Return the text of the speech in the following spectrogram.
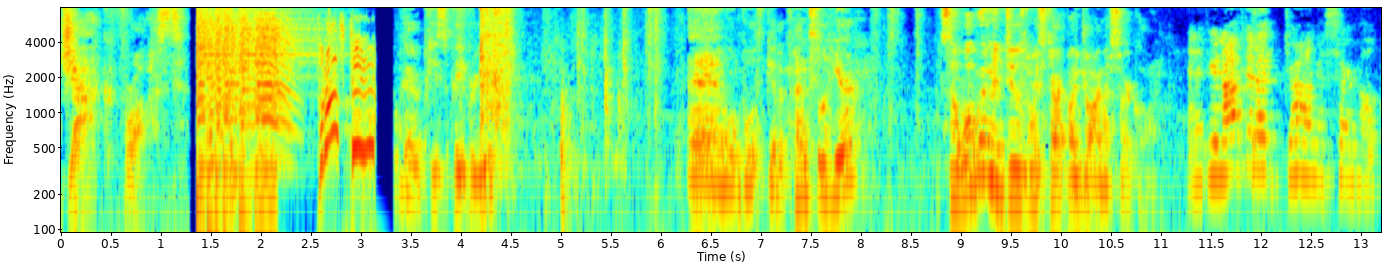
Jack Frost. Frosty! We got a piece of paper each. And we'll both get a pencil here. So what we're going to do is we're going to start by drawing a circle. And if you're not good at drawing a circle,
